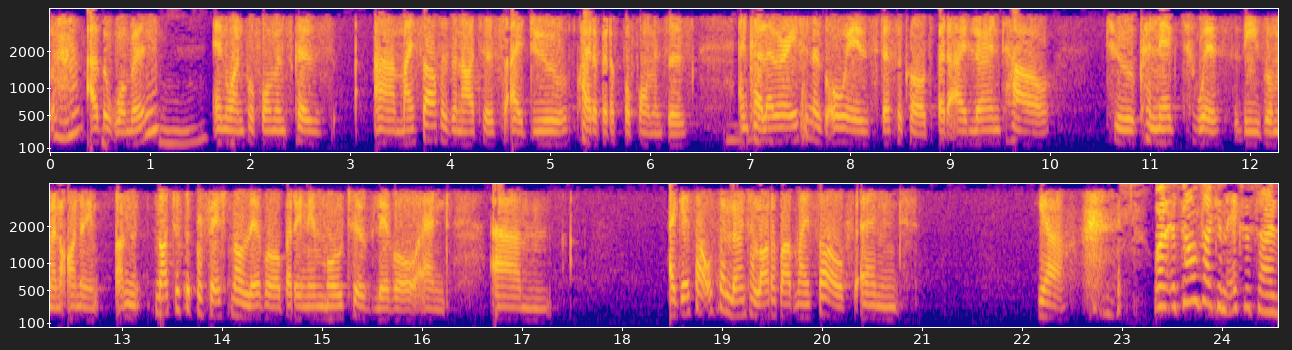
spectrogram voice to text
other women in one performance because um, myself as an artist, I do quite a bit of performances, and collaboration is always difficult. But I learned how to connect with these women on a on not just a professional level, but an emotive level, and um, I guess I also learned a lot about myself and. Yeah. Well, it sounds like an exercise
